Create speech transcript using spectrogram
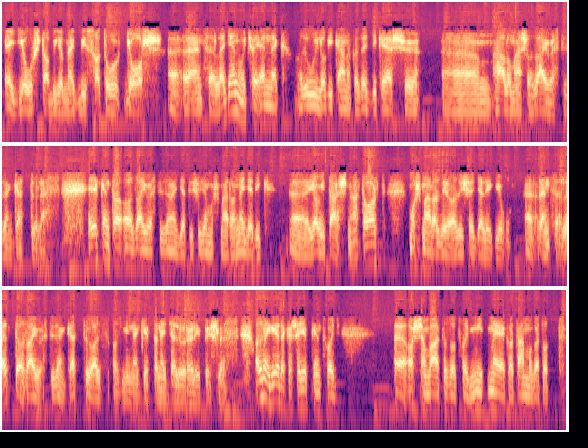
egy jó, stabil, megbízható, gyors eh, rendszer legyen, úgyhogy ennek az új logikának az egyik első állomása az iOS 12 lesz. Egyébként az iOS 11-et is ugye most már a negyedik uh, javításnál tart, most már azért az is egy elég jó uh, rendszer lett, de az iOS 12 az, az mindenképpen egy előrelépés lesz. Az még érdekes egyébként, hogy az sem változott, hogy mi, melyek a támogatott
